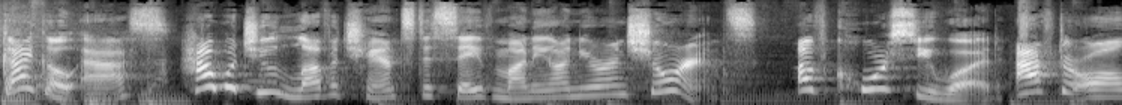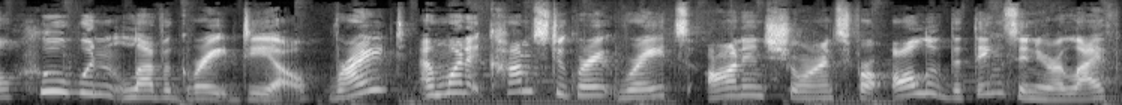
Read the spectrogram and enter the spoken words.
Geico asks, How would you love a chance to save money on your insurance? Of course you would. After all, who wouldn't love a great deal, right? And when it comes to great rates on insurance for all of the things in your life,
